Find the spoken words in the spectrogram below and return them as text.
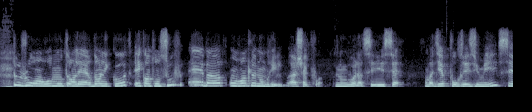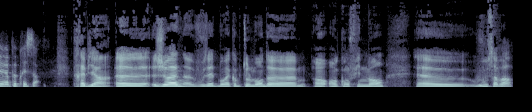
toujours en remontant l'air dans les côtes et quand on souffle, eh ben, hop, on rentre le nombril à chaque fois. Donc voilà, c'est, on va dire pour résumer, c'est à peu près ça. Très bien. Euh, Johan, vous êtes bon comme tout le monde euh, en, en confinement. Euh, vous, ça va?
